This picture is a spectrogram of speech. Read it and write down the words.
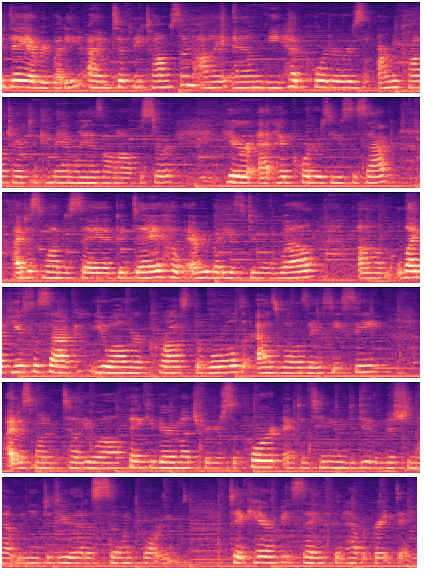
Good day, everybody. I am Tiffany Thompson. I am the Headquarters Army Contracting Command Liaison Officer here at Headquarters USASAC. I just wanted to say a good day. Hope everybody is doing well. Um, like USASAC, you all are across the world as well as ACC. I just wanted to tell you all thank you very much for your support and continuing to do the mission that we need to do that is so important. Take care, be safe, and have a great day.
